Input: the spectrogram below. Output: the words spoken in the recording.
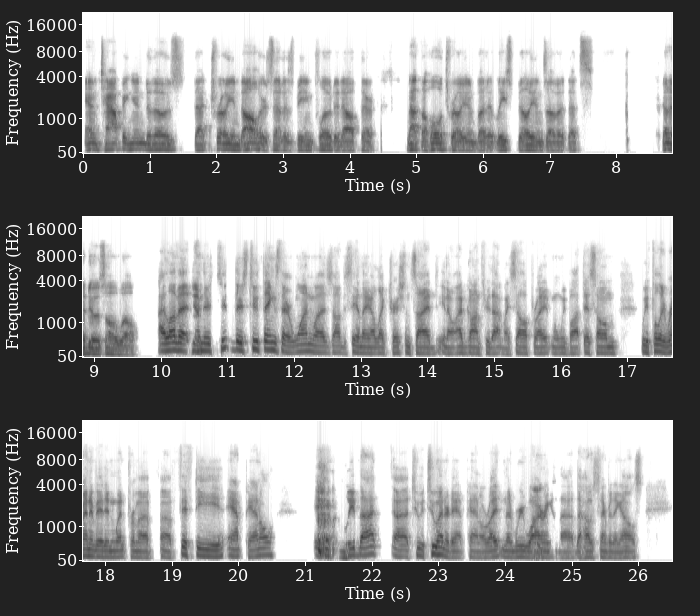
and tapping into those that trillion dollars that is being floated out there not the whole trillion but at least billions of it that's going to do us all well I love it. Yeah. And there's two there's two things there. One was obviously on the electrician side, you know, I've gone through that myself, right? When we bought this home, we fully renovated and went from a, a 50 amp panel, if you believe that, uh, to a 200 amp panel, right? And then rewiring the, the house and everything else.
